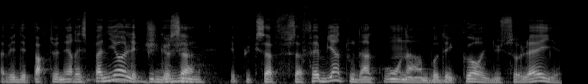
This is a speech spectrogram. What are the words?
avait des partenaires espagnols et puis que ça et puis que ça, ça fait bien. Tout d'un coup, on a un beau décor et du soleil.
